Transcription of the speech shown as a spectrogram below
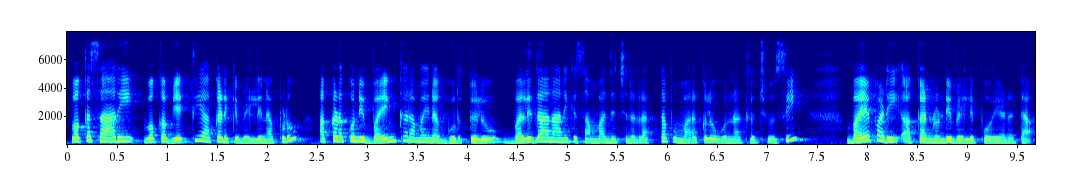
ఒకసారి ఒక వ్యక్తి అక్కడికి వెళ్ళినప్పుడు అక్కడ కొన్ని భయంకరమైన గుర్తులు బలిదానానికి సంబంధించిన రక్తపు మరకలు ఉన్నట్లు చూసి భయపడి అక్కడి నుండి వెళ్ళిపోయాడట.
